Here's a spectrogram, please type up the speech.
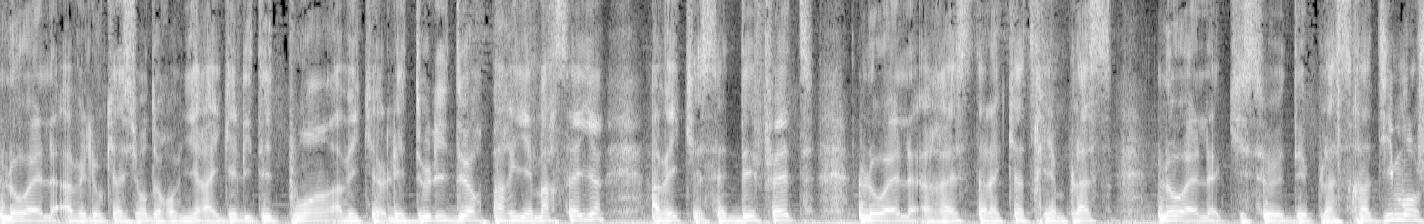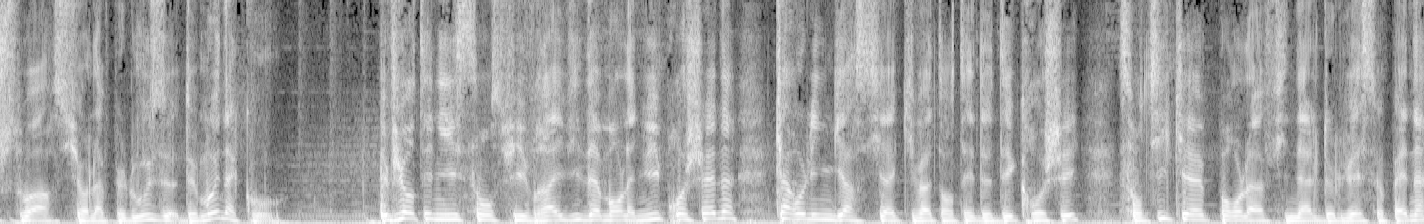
L'OL avait l'occasion de revenir à égalité de points avec les deux leaders Paris et Marseille. Avec cette défaite, l'OL reste à la quatrième place. L'OL qui se déplacera dimanche soir sur la pelouse de Monaco. Et puis en tennis, on suivra évidemment la nuit prochaine Caroline Garcia qui va tenter de décrocher son ticket pour la finale de l'US Open.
